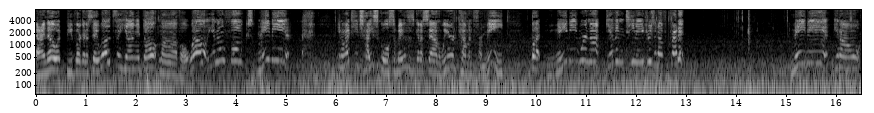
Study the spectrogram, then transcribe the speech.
And I know what people are going to say, well, it's a young adult novel. Well, you know, folks, maybe, you know, I teach high school, so maybe this is going to sound weird coming from me, but maybe we're not giving teenagers enough credit. Maybe, you know,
